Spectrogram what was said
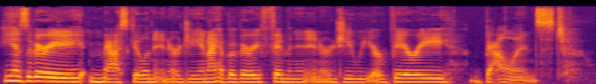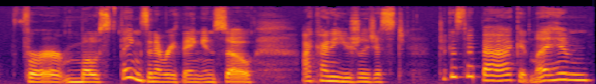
he has a very masculine energy and I have a very feminine energy. We are very balanced for most things and everything. And so I kind of usually just took a step back and let him,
